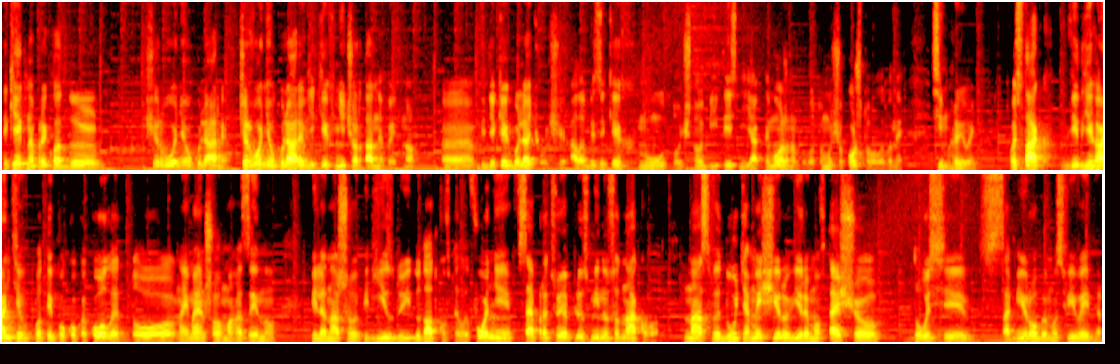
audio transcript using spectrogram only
Такі, як, наприклад, е, червоні окуляри. Червоні окуляри, в яких ні чорта не видно, е, від яких болять очі, але без яких ну точно обійтись ніяк не можна було, тому що коштували вони 7 гривень. Ось так: від гігантів по типу Кока-Коли до найменшого магазину біля нашого під'їзду і додатку в телефоні, все працює плюс-мінус однаково. Нас ведуть, а ми щиро віримо в те, що досі самі робимо свій вибір.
